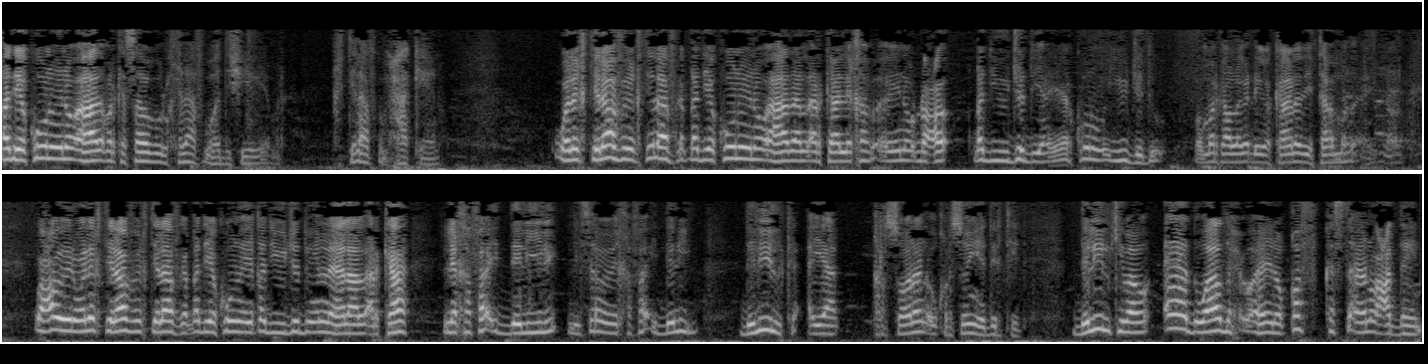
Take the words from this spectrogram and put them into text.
qad yakuunu inuu ahaado marka sababulkhilaaf buu hadda sheegaya marka. Ikhtilaafka maxaa keeno? Walikhtilaafu ikhtilaafka qad yakuunu inuu ahaada la arkaa inuu dhaco qad yuujadu yakuunu yuujadu oo markaa laga dhigo kaanadii taamada waxa uu yidhi walikhtilaafu ikhtilaafka qad yakuunu ay qad yuujadu in la helaa la arkaa likhafaa'i daliili. Lisababi khafaa'i daliil. Daliilka ayaa qarsoonaan uu qarsoon yahay darteed. Daliilkii baan aad waadix u ahaynoo qof kasta aan u caddayn.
